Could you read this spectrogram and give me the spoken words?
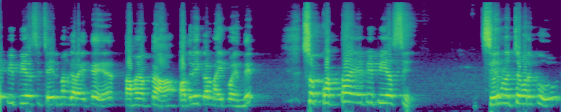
ఏపీఎస్సి చైర్మన్ గారు అయితే తమ యొక్క పదవీకాలం అయిపోయింది. సో కొత్త ఏపీఎస్సి చైర్మన్ వచ్చే వరకు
